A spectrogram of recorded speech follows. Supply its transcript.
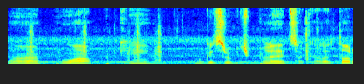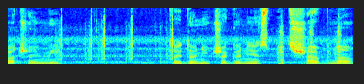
E, pułapki. Mogę zrobić plecak, ale to raczej mi tutaj do niczego nie jest potrzebne.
